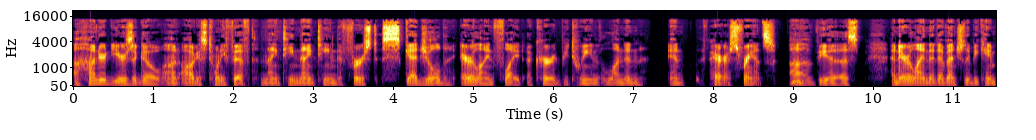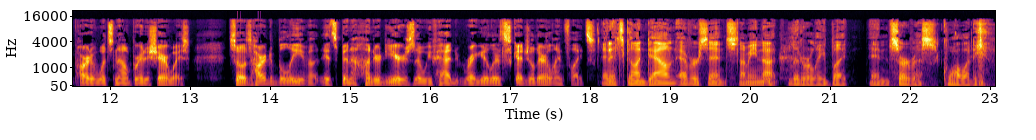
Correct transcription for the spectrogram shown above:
A hundred years ago, on August 25th, 1919, the first scheduled airline flight occurred between London and Paris, France, uh, via a an airline that eventually became part of what's now British Airways. So it's hard to believe uh, it's been a hundred years that we've had regular scheduled airline flights. And it's gone down ever since. I mean, not literally, but in service quality.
